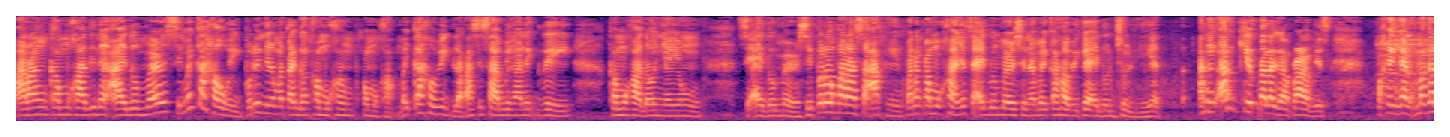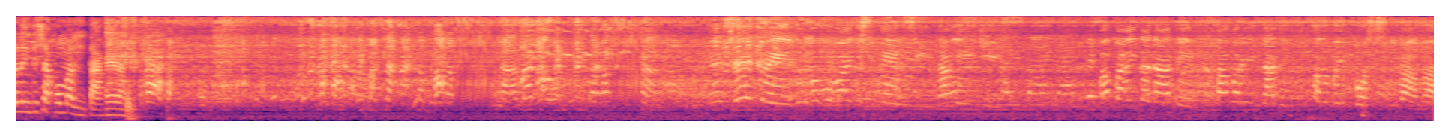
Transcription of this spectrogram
parang kamukha din ng Idol Mercy. May kahawig, pero hindi naman talagang kamukhang kamukha. May kahawig lang kasi sabi nga ni Gray, kamukha daw niya yung si Idol Mercy. Pero para sa akin, parang kamukha niya si Idol Mercy na may kahawig kay Idol Juliet. Ang, ang cute talaga, promise. Pakinggan, magaling din siya kumanta. Kaya, Eh, Siyempre, kung kamukha niya si Mercy ng ages, papakita natin, paparinig natin ano ba yung boses ni Mama.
